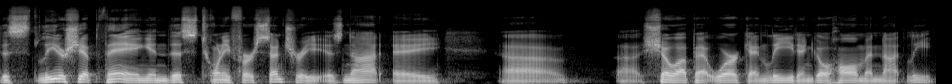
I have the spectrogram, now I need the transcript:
this leadership thing in this 21st century is not a uh, uh, show up at work and lead and go home and not lead.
